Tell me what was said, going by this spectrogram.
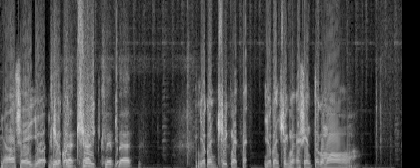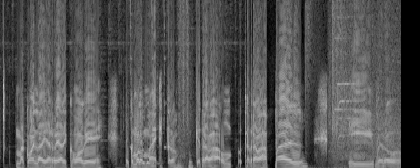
Yo no sé, yo, yo con that, Chick, clip that. Yo con Chick me, me- yo con Chick me siento como más como en la vida real, es como que es como los maestros que trabaja un, que trabajas par y pero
